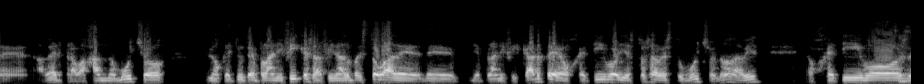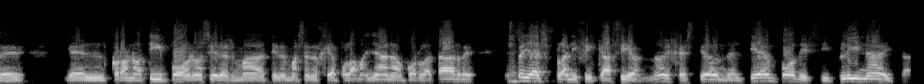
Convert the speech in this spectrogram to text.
eh, a ver, trabajando mucho, lo que tú te planifiques, al final esto va de, de planificarte objetivos, y esto sabes tú mucho, ¿no, David? Objetivos, de el cronotipo, ¿no? Si eres más, tienes más energía por la mañana o por la tarde. Esto ya es planificación, ¿no? Y gestión del tiempo, disciplina y tal.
